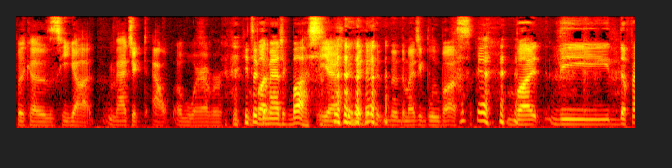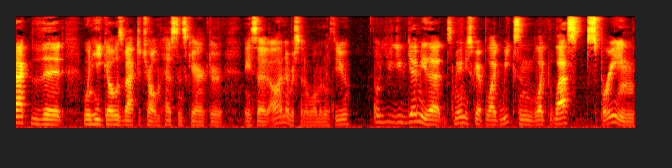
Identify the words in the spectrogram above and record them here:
because he got magicked out of wherever. He took the magic bus. Yeah, the, the magic blue bus. Yeah. But the the fact that when he goes back to Charlton Heston's character, he said, "Oh, I never sent a woman with you." Oh, you, you gave me that manuscript like weeks and like last spring.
